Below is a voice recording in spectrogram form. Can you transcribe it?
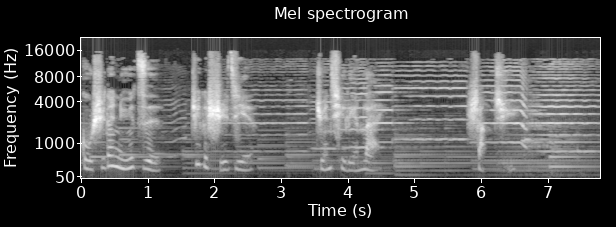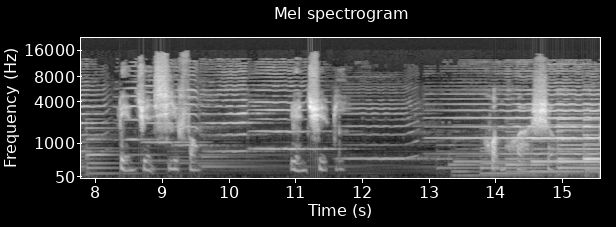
古时的女子，这个时节，卷起帘来，赏菊。帘卷西风，人却比黄花瘦。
